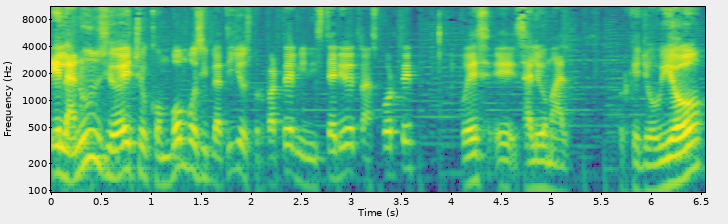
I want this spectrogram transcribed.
el anuncio hecho con bombos y platillos por parte del Ministerio de Transporte pues eh, salió mal, porque llovió,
